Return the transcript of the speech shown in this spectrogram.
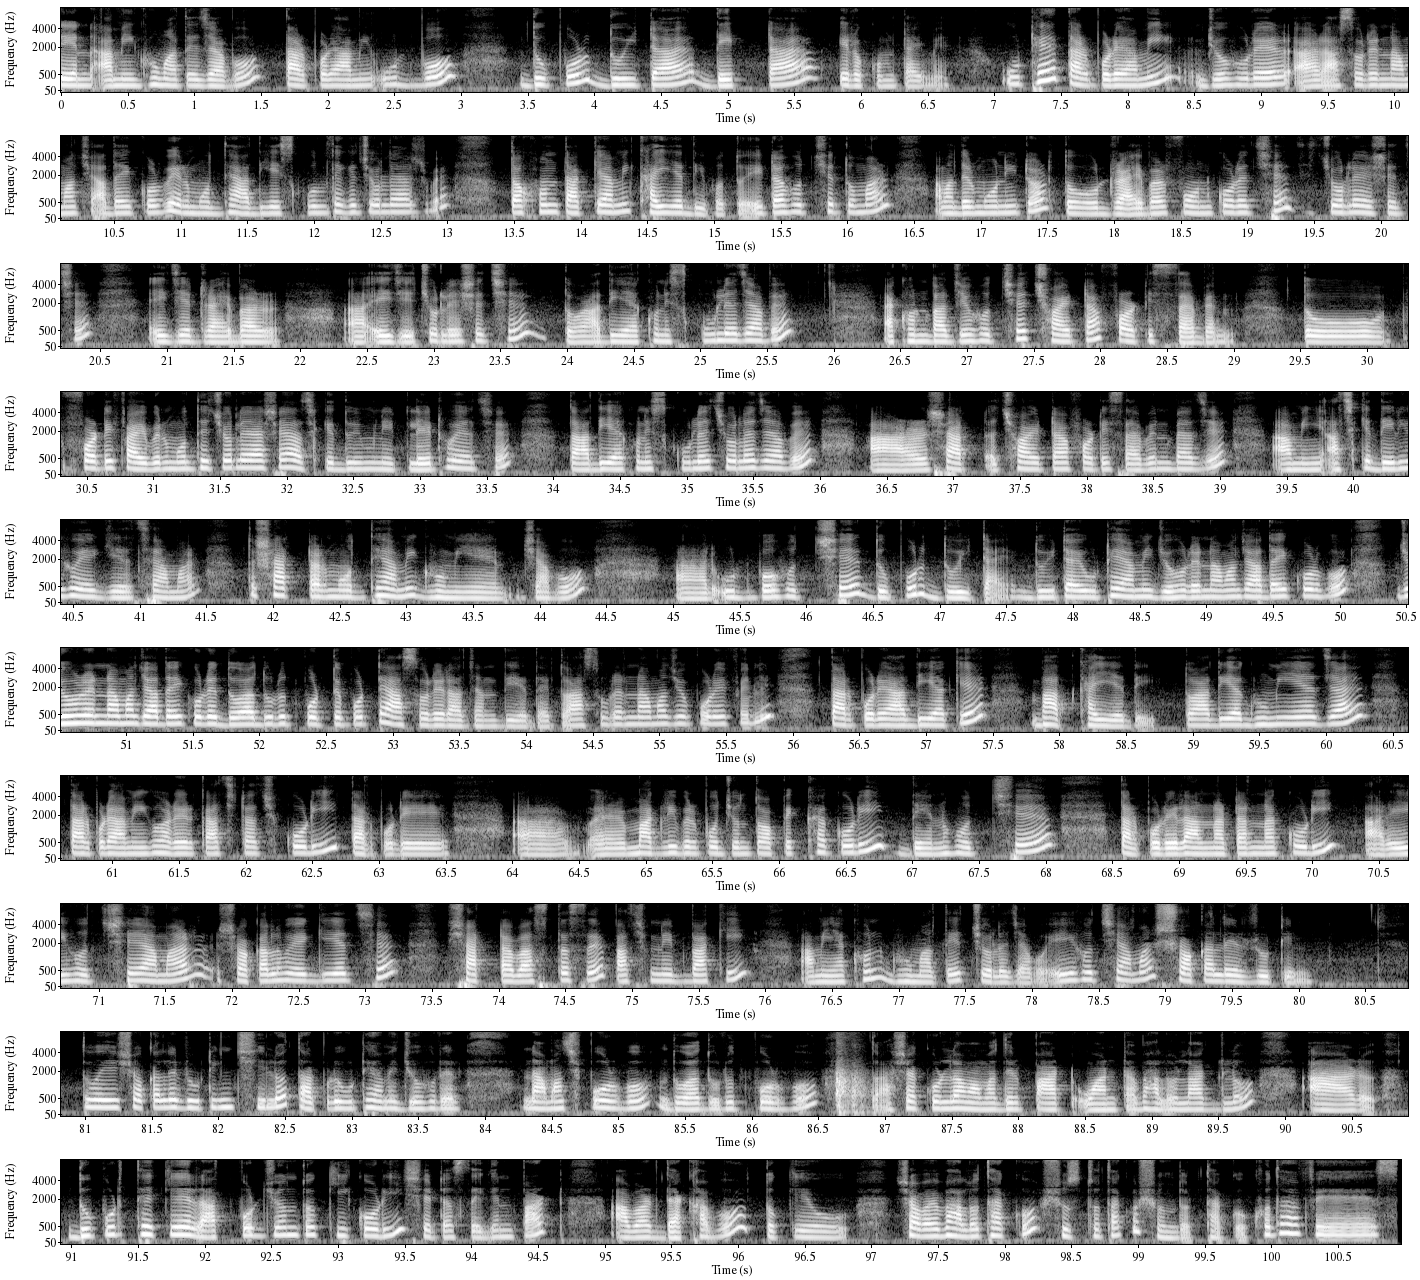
দেন আমি ঘুমাতে যাব। তারপরে আমি উঠব দুপুর দুইটা, দেড়টা এরকম টাইমে উঠে তারপরে আমি জহুরের আর আসরের নামাজ আদায় করব। এর মধ্যে আদিয়া স্কুল থেকে চলে আসবে। তখন তাকে আমি খাইয়ে দিব। তো এটা হচ্ছে তোমার, আমাদের মনিটর তো ড্রাইভার ফোন করেছে চলে এসেছে। এই যে ড্রাইভার এই যে চলে এসেছে, তো আদি এখন স্কুলে যাবে। এখন বাজে হচ্ছে ছয়টা ফর্টি সেভেন তো ফর্টি ফাইভের মধ্যে চলে আসে, আজকে দুই মিনিট লেট হয়েছে। তো আদি এখন স্কুলে চলে যাবে আর সাত, ছয়টা ফর্টি সেভেন বাজে। আমি, আজকে দেরি হয়ে গিয়েছে আমার, তো সাতটার মধ্যে আমি ঘুমিয়ে যাব। আর উঠবো হচ্ছে দুপুর দুইটায়। দুইটায় উঠে আমি জোহরের নামাজ আদায় করব। জোহরের নামাজ আদায় করে দোয়া দুরুদ পড়তে পড়তে আসরের আজান দিয়ে দেয়। তো আসরের নামাজও পড়ে ফেলি, তারপরে আদিয়াকে ভাত খাইয়ে দিই। তো আদিয়া ঘুমিয়ে যায়, তারপরে আমি ঘরের কাজ টাজ করি, তারপরে মাগরিবের পর্যন্ত অপেক্ষা করি। দেন হচ্ছে তারপরে রান্না টান্না করি। আর এই হচ্ছে আমার সকাল হয়ে গিয়েছে, সাতটা বাজতেছে, পাঁচ মিনিট বাকি। আমি এখন ঘুমাতে চলে যাব। এই হচ্ছে আমার সকালের রুটিন তো এই সকালের রুটিন ছিল। তারপরে উঠে আমি জোহরের নামাজ পড়ব, দোয়া, দুরুদ পড়ব। তো আশা করলাম আমাদের পার্ট ওয়ানটা ভালো লাগল। আর দুপুর থেকে রাত পর্যন্ত কি করি সেটা সেকেন্ড পার্ট আবার দেখাবো। তো কেউ সবাই ভালো থাকো, সুস্থ থাকো, সুন্দর থাকো। খোদা হাফেজ।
